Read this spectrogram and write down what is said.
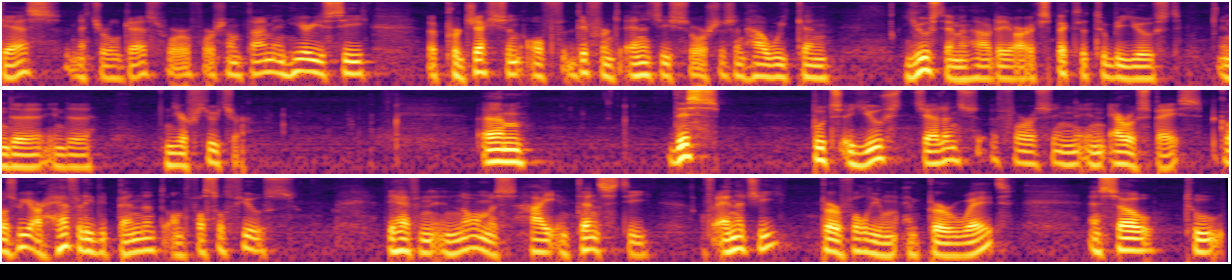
gas, natural gas for, for some time. And here you see a projection of different energy sources and how we can use them and how they are expected to be used in the, in the near future. Um, this puts a huge challenge for us in, in aerospace because we are heavily dependent on fossil fuels. They have an enormous high intensity of energy per volume and per weight. And so to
